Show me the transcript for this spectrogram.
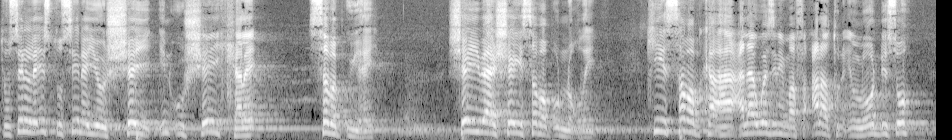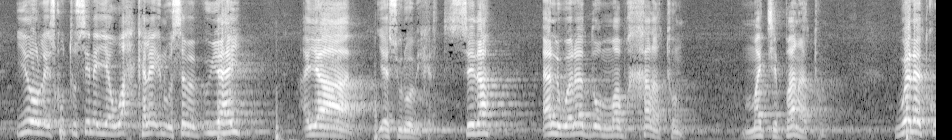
tusin la istusinayo shay inuu shay kale sabab u yahay. Shay baa shay sabab u noqday. Kii sababka ahaa calaa wasni mafcalatun in loo dhiso iyadoo la isku tusinaya wax kale inuu sabab u yahay ayaa yaa suroobi karta. Sida alwaladu mabkhalatun majbanatun. Waladku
